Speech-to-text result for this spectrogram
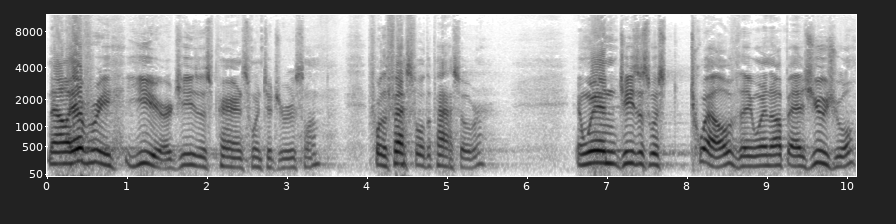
Now, every year, Jesus' parents went to Jerusalem for the festival of the Passover. And when Jesus was 12, they went up as usual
